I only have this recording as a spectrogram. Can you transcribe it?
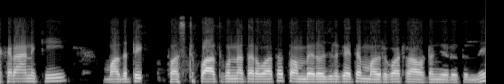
ఎకరానికి మొదటి ఫస్ట్ పాతుకున్న తర్వాత తొంభై రోజులకైతే మొదటి కూడా రావడం జరుగుతుంది.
